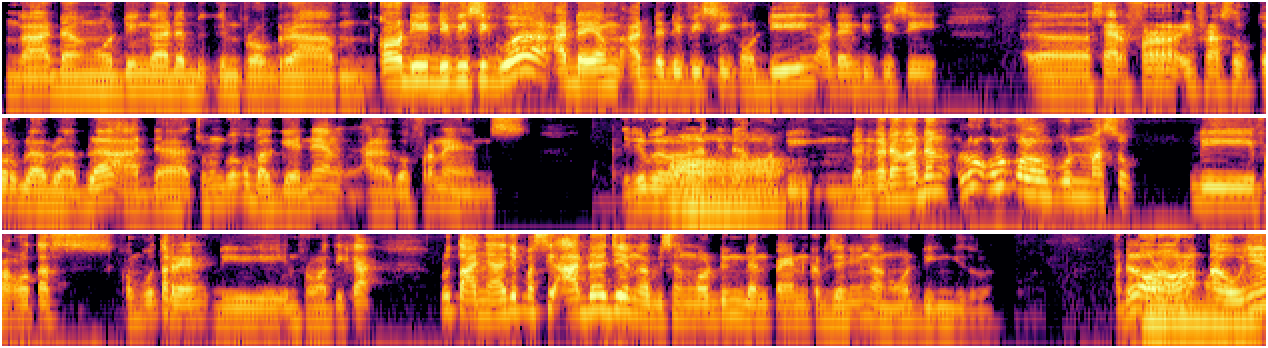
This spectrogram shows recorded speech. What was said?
Nggak ada ngoding, nggak ada bikin program. Kalau di divisi gue ada yang ada divisi ngoding, ada yang divisi eh, server, infrastruktur, bla bla bla, ada. Cuman gue kebagiannya yang ada governance. Jadi benar-benar Oh. tidak ngoding. Dan kadang-kadang lu lu kalaupun masuk di fakultas komputer ya di informatika, lu tanya aja pasti ada aja yang nggak bisa ngoding dan pengen kerjanya nggak ngoding gitu loh. Padahal orang-orang Oh. taunya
